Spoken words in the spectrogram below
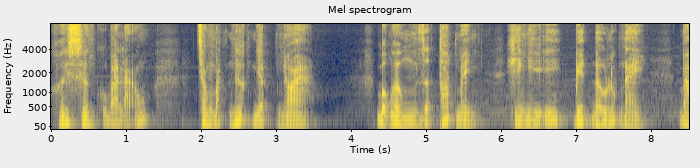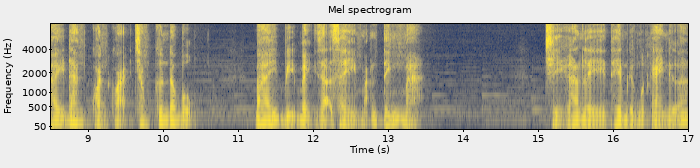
hơi xương của bà lão trong mặt nước nhập nhòa. Bỗng ông giật thót mình khi nghĩ biết đâu lúc này bà ấy đang quằn quại trong cơn đau bụng. Bà ấy bị bệnh dạ dày mãn tính mà. Chỉ gan lì thêm được một ngày nữa,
